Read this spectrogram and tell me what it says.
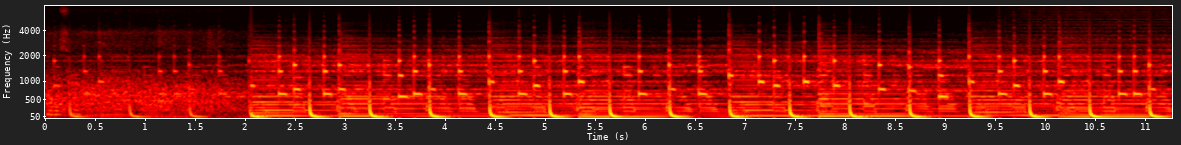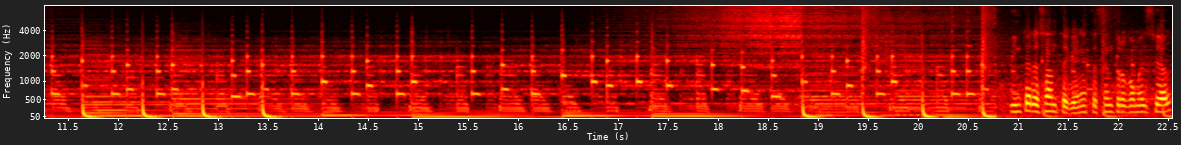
хорошо. Interesante que en este centro comercial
